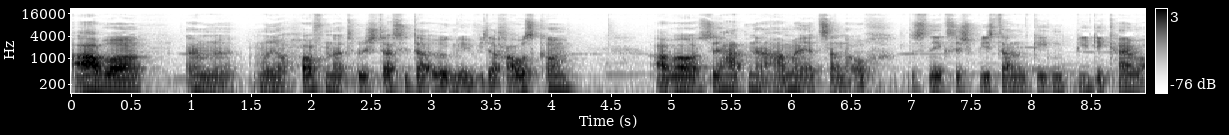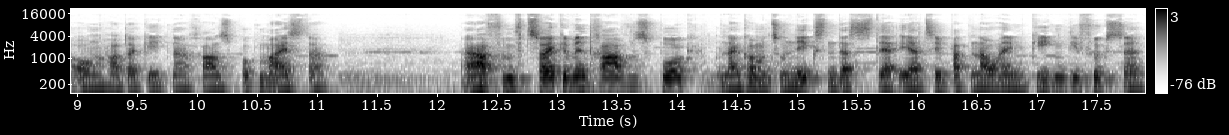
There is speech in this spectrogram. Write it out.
Aber ähm, wir hoffen natürlich, dass sie da irgendwie wieder rauskommen. Aber sie hatten, haben wir jetzt dann auch das nächste Spiel ist dann gegen Bietigheim, auch ein harter Gegner, Ravensburg Meister. Ja, 5-2 gewinnt Ravensburg. Und dann kommen wir zum nächsten, das ist der ERC Bad Nauheim gegen die Füchse.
